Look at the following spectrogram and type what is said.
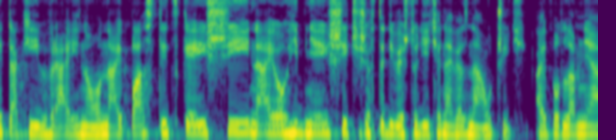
je taký vraj no, najplastickejší, najohybnejší, čiže vtedy vieš to dieťa najviac naučiť. Aj podľa mňa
